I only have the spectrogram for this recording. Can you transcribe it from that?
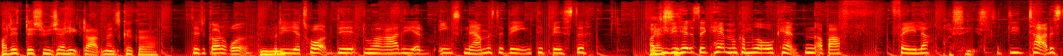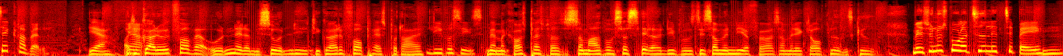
og det, det synes jeg helt klart, man skal gøre. Det er et godt råd, mm. fordi jeg tror, det, du har ret i, at ens nærmeste ved en det bedste. Og Ja, de vil helst ikke have, at man kommer ud over kanten og bare fejler. Præcis. Så de tager det sikre valg. Ja, og Ja. de gør det jo ikke for at være onde eller misundelige. De gør det for at passe på dig. Lige præcis. Men man kan også passe på, så meget på sig selv, og lige pludselig så er man 49, så er man ikke lov blevet en skid. Hvis vi nu spoler tiden lidt tilbage, Mm.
